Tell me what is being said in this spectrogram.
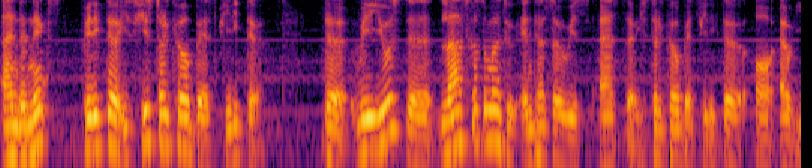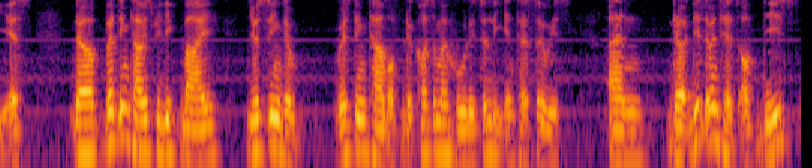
And the next predictor is historical based predictor. The, we use the last customer to enter service as the historical based predictor or LES. The waiting time is predicted by using the wasting time of the customer who recently entered service and the disadvantage of this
